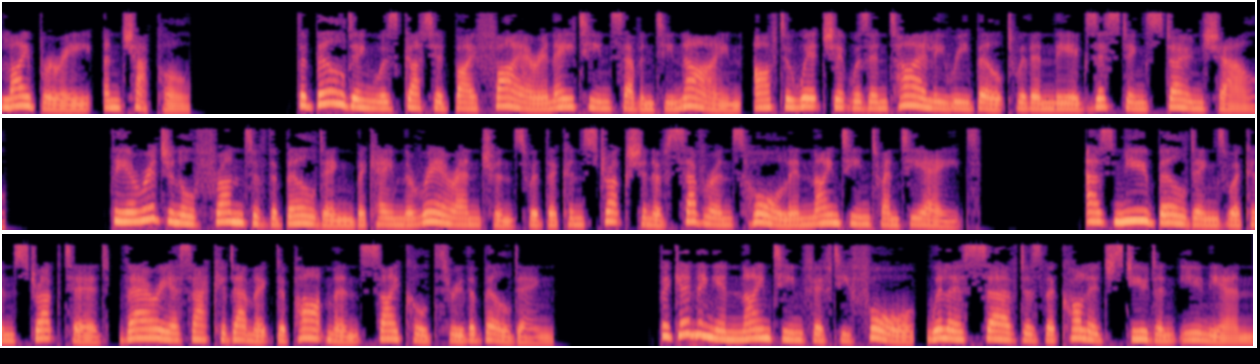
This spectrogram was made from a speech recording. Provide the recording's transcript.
library, and chapel. The building was gutted by fire in 1879, after which it was entirely rebuilt within the existing stone shell. The original front of the building became the rear entrance with the construction of Severance Hall in 1928. As new buildings were constructed, various academic departments cycled through the building. Beginning in 1954, Willis served as the college student union,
